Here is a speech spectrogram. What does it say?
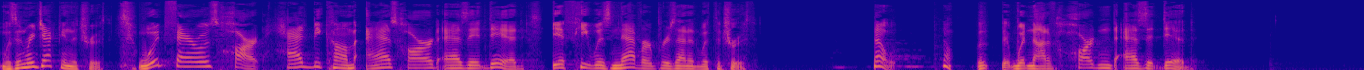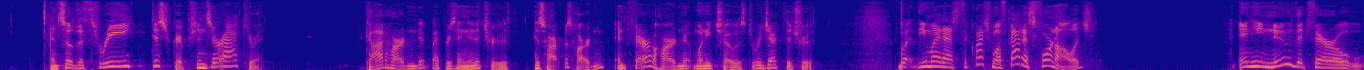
was in rejecting the truth. Would Pharaoh's heart had become as hard as it did if he was never presented with the truth? No, no. It would not have hardened as it did. And so the three descriptions are accurate. God hardened it by presenting the truth. His heart was hardened, and Pharaoh hardened it when he chose to reject the truth. But you might ask the question, well, if God has foreknowledge, and he knew that Pharaoh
